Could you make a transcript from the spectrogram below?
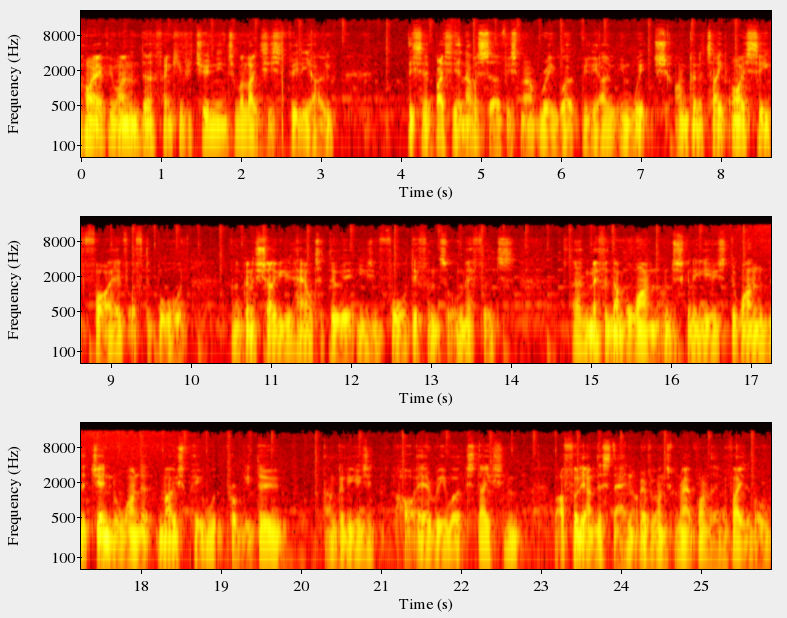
hi everyone, and uh, thank you for tuning in to my latest video. This is basically another surface mount rework video in which I'm going to take IC5 off the board and I'm going to show you how to do it using four different sort of methods. Uh, method number one, I'm just going to use the one, the general one that most people would probably do. I'm going to use a hot air rework station, but I fully understand not everyone's going to have one of them available.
